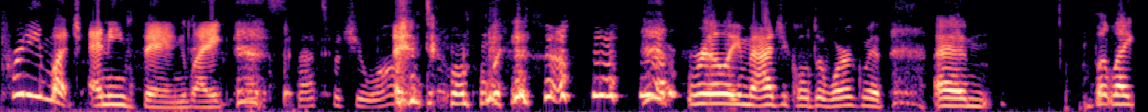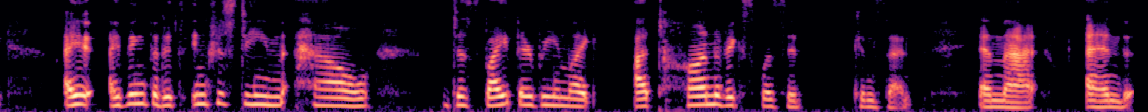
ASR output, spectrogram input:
pretty much anything. Like That's that's what you want. totally really magical to work with. Um, but like, I I think that it's interesting how, despite there being like a ton of explicit consent in that, and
